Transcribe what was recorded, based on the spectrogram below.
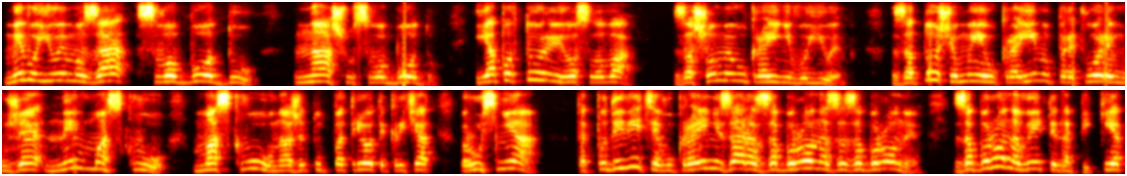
Ми воюємо за свободу, нашу свободу. І я повторюю його слова: за що ми в Україні воюємо? За те, що ми Україну перетворюємо вже не в Москву. Москву, у нас же тут патріоти кричать Русня. Так подивіться, в Україні зараз заборона за забороною. Заборона вийти на пікет,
